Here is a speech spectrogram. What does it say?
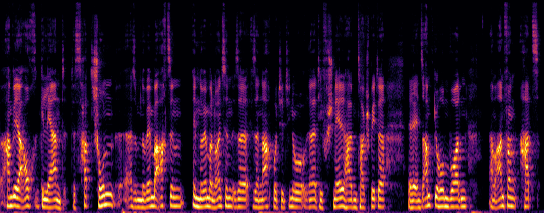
haben wir ja auch gelernt. Das hat schon, also im November 18, im November 19 ist er, ist er nach Pochettino relativ schnell, halben Tag später, äh, ins Amt gehoben worden. Am Anfang hat's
